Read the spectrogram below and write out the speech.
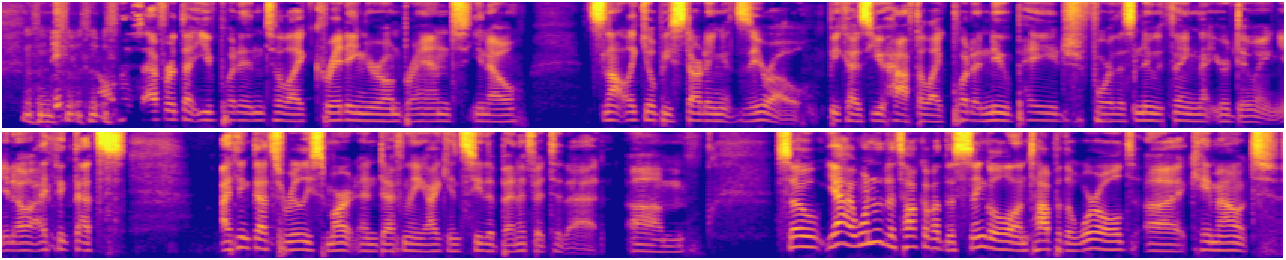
all this effort that you've put into like creating your own brand, you know, it's not like you'll be starting at zero because you have to like put a new page for this new thing that you're doing. You know, I think that's I think that's really smart, and definitely I can see the benefit to that. Um, so yeah, I wanted to talk about the single "On Top of the World." Uh, it came out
